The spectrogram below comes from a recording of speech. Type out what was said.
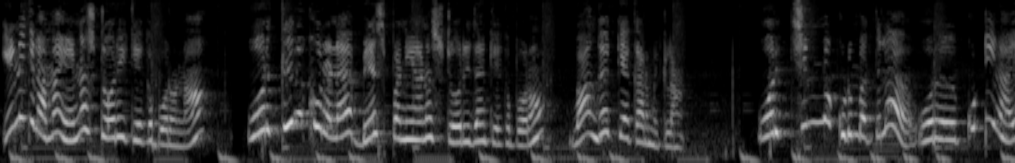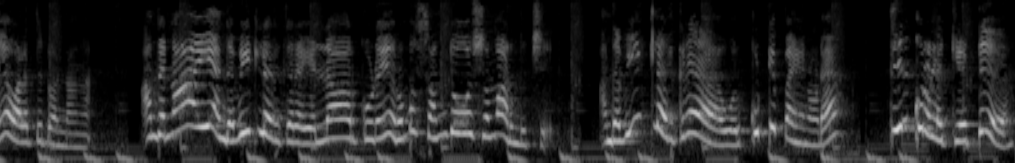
இன்னைக்கு நாம என்ன ஸ்டோரி கேட்க போறோம்னா ஒரு திருக்குறளை பேஸ் பண்ணியான ஸ்டோரி தான் கேட்க போறோம். வாங்க கேட்க ஆரம்பிக்கலாம். ஒரு சின்ன குடும்பத்துல ஒரு குட்டி நாயை வளர்த்துட்டு வந்தாங்க. அந்த நாய் அந்த வீட்டில் இருக்கிற எல்லார் கூடயும் ரொம்ப சந்தோஷமா இருந்துச்சு. அந்த வீட்டில் இருக்கிற ஒரு குட்டி பையனோட திருக்குறளை கேட்டு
